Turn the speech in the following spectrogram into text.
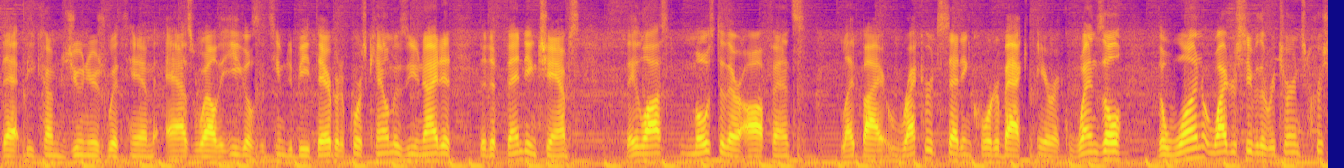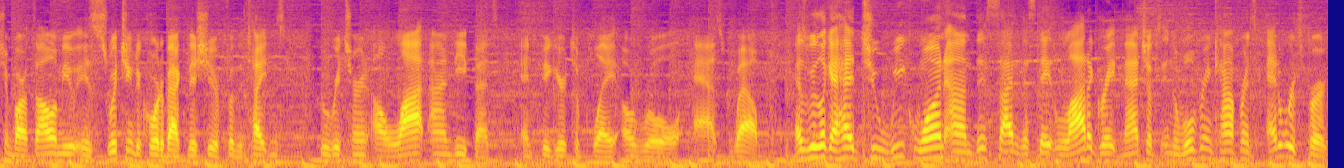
that become juniors with him as well. The Eagles, the team to beat there, but of course, Kalamazoo United, the defending champs, they lost most of their offense, led by record setting quarterback Eric Wenzel. The one wide receiver that returns, Christian Bartholomew, is switching to quarterback this year for the Titans who return a lot on defense and figure to play a role as well. As we look ahead to week one on this side of the state, a lot of great matchups in the Wolverine Conference. Edwardsburg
